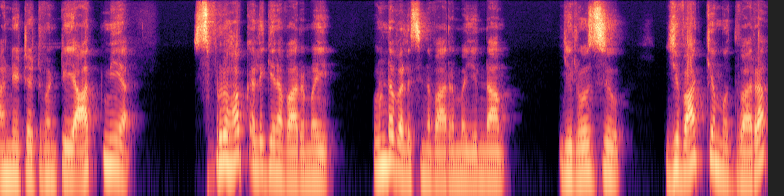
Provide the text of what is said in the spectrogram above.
అనేటటువంటి ఆత్మీయ స్పృహ కలిగిన వారమై ఉండవలసిన వారమై ఉన్నాం. ఈరోజు ఈ వాక్యము ద్వారా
